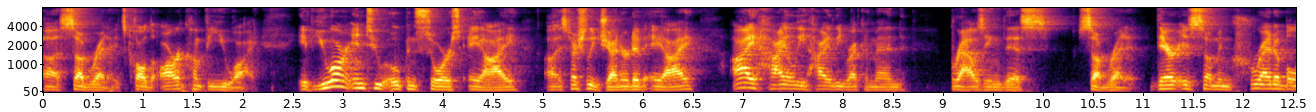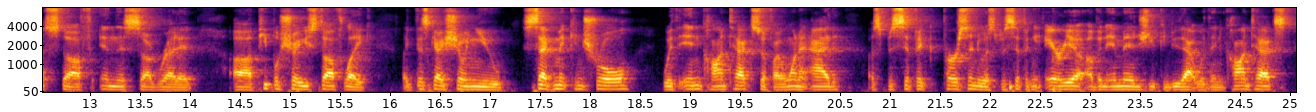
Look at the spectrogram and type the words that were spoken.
uh, subreddit. It's called R ComfyUI. If you are into open source AI, uh, especially generative AI, I highly, highly recommend browsing this subreddit. There is some incredible stuff in this subreddit. Uh, people show you stuff like like this guy showing you segment control within context. So if I want to add a specific person to a specific area of an image, you can do that within context,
